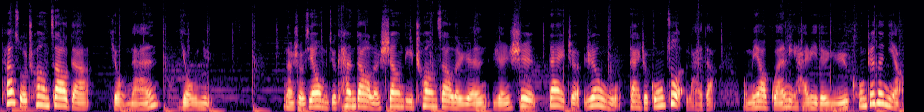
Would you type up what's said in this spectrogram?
他所创造的有男有女。那首先，我们就看到了上帝创造了人，人是带着任务、带着工作来的。我们要管理海里的鱼、空中的鸟、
